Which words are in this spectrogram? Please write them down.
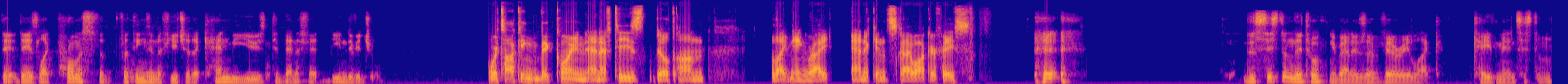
there, there's like promise for, for things in the future that can be used to benefit the individual. We're talking Bitcoin NFTs built on Lightning, right? Anakin Skywalker face. the system they're talking about is a very like caveman system.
